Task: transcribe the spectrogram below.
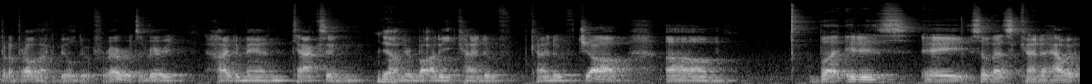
but I'm probably not to be able to do it forever. It's a very high demand, taxing Yeah. on your body kind of kind of job. Um, but it is a so that's kind of how it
